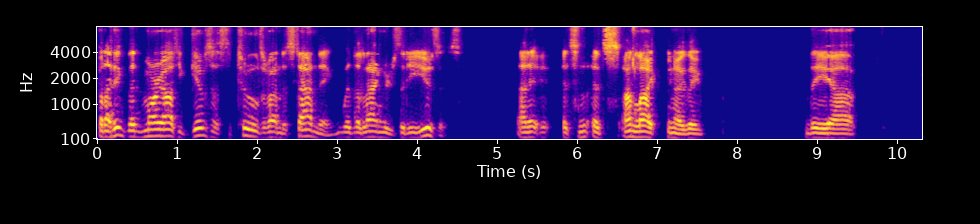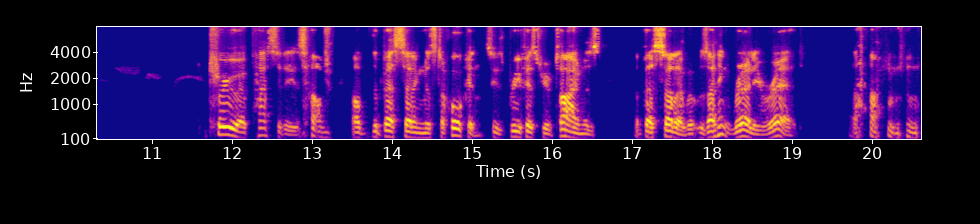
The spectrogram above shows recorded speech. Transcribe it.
but I think that Moriarty gives us the tools of understanding with the language that he uses, and it, it's it's unlike you know the the uh, true opacities of of the best-selling Mr. Hawkins, whose Brief History of Time is a bestseller, but was I think rarely read. mm.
